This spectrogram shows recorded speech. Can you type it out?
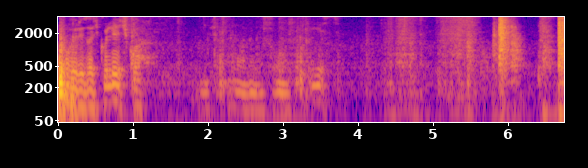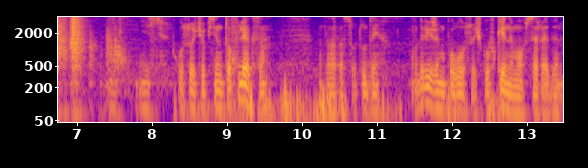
вирізати колечко. Глянемо, що нас тут є. Є кусочок синтофлекса. Зараз отуди одріжемо полосочку, вкинемо всередину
